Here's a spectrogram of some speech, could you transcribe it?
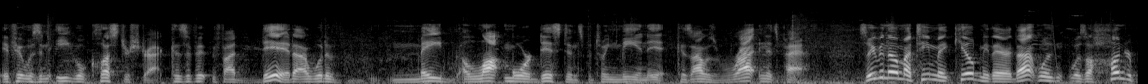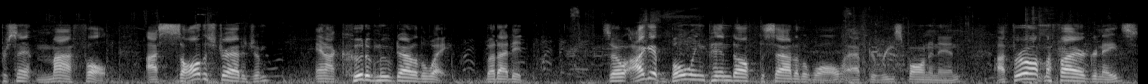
if it was an Eagle cluster strike. Because if, if I did, I would have made a lot more distance between me and it because I was right in its path. So even though my teammate killed me there, that was was 100% my fault. I saw the stratagem and I could have moved out of the way, but I didn't. So I get bowling pinned off the side of the wall after respawning in. I throw out my fire grenades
